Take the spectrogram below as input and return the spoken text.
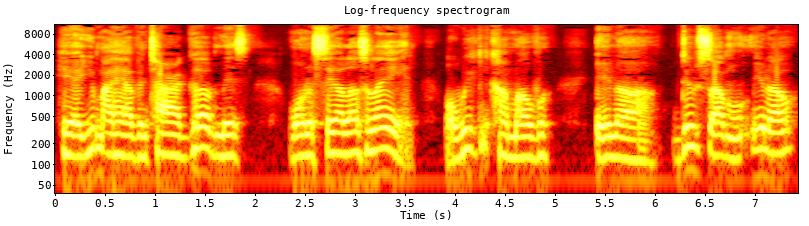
Here, you might have entire governments want to sell us land, or we can come over and uh, do something, you know,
